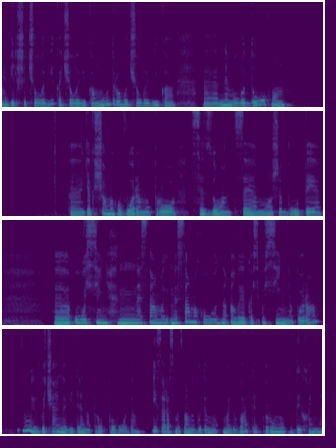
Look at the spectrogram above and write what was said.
більше чоловіка, чоловіка мудрого, чоловіка е, немолодого. Е, Якщо ми говоримо про сезон, це може бути е, осінь, не саме, не сама холодна, але якась осіння пора. Ну і, звичайно, вітряна погода. І зараз ми з вами будемо малювати руну дихання.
